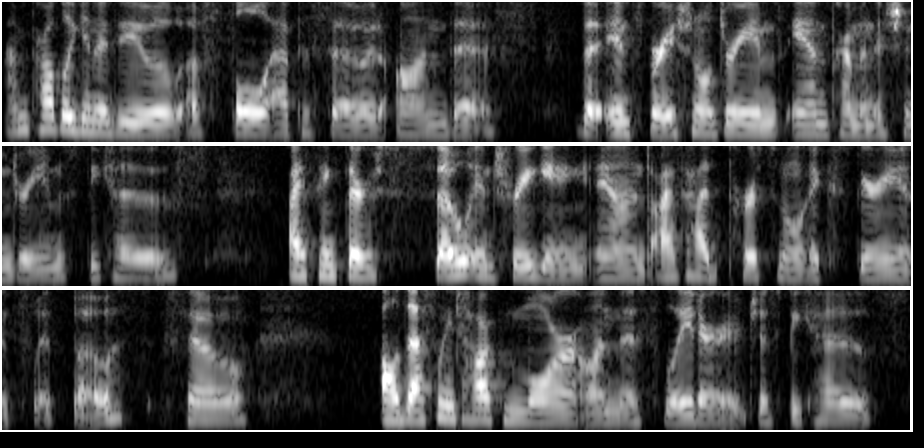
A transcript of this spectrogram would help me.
I'm probably going to do a full episode on this the inspirational dreams and premonition dreams because I think they're so intriguing and I've had personal experience with both. So I'll definitely talk more on this later just because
